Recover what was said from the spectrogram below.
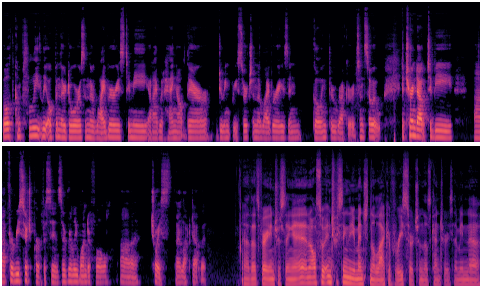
both completely opened their doors and their libraries to me. And I would hang out there doing research in their libraries and going through records. And so it, it turned out to be, uh, for research purposes, a really wonderful uh, choice that I lucked out with. Uh, that's very interesting, and also interesting that you mentioned the lack of research in those countries. I mean, uh,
